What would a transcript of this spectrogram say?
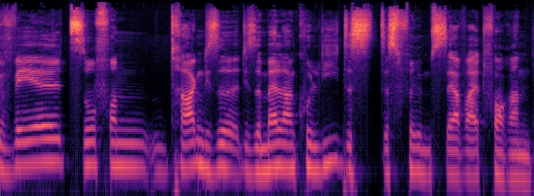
gewählt, so von, tragen diese, diese Melancholie des, des Films sehr weit voran.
